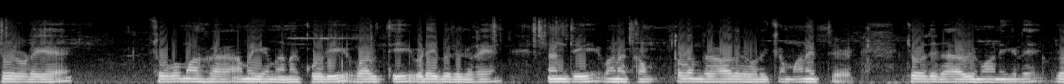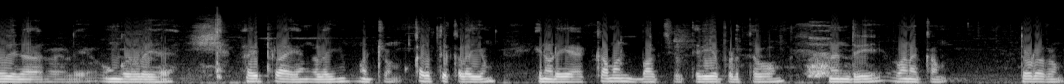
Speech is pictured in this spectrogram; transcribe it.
இவருடைய சுபமாக அமையும் என கூறி வாழ்த்தி விடைபெறுகிறேன். நன்றி வணக்கம். தொடர்ந்து ஆதரவளிக்கும் அனைத்து ஜோதிட அபிமானிகளே ஜோதிடர்களே உங்களுடைய அபிப்பிராயங்களையும் மற்றும் கருத்துக்களையும் என்னுடைய கமெண்ட் பாக்ஸில் தெரியப்படுத்தவும். நன்றி வணக்கம். தொடரும்.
